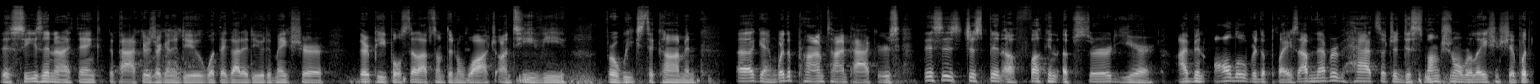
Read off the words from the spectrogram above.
this season, and I think the Packers are going to do what they got to do to make sure their people still have something to watch on TV for weeks to come. And uh, again, we're the primetime Packers. This has just been a fucking absurd year. I've been all over the place. I've never had such a dysfunctional relationship with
